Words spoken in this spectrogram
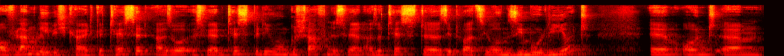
auf Langlebigkeit getestet. Also es werden Testbedingungen geschaffen, es werden also Testsituationen simuliert. Ähm, und ähm,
